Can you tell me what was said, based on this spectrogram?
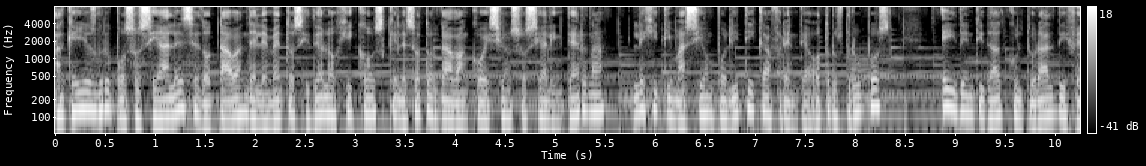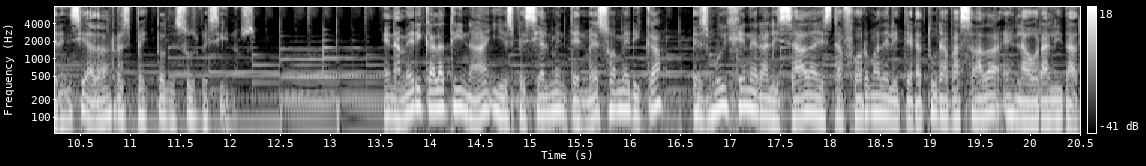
aquellos grupos sociales se dotaban de elementos ideológicos que les otorgaban cohesión social interna, legitimación política frente a otros grupos e identidad cultural diferenciada respecto de sus vecinos. En América Latina y especialmente en Mesoamérica, es muy generalizada esta forma de literatura basada en la oralidad,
